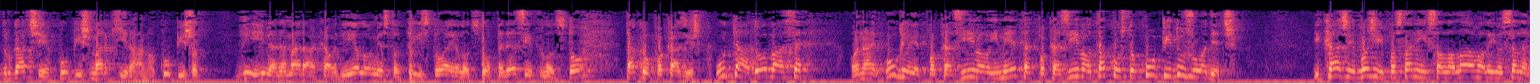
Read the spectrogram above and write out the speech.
drugačije. Kupiš markirano, kupiš od 2000 maraka od dijelu umjesto 300 ili od 150 ili od 100. Tako pokazuješ. U ta doba se onaj ugled pokazivao i metak pokazivao tako što kupi dužu odjeću. I kaže Boži poslanik sallallahu alaihi wasallam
